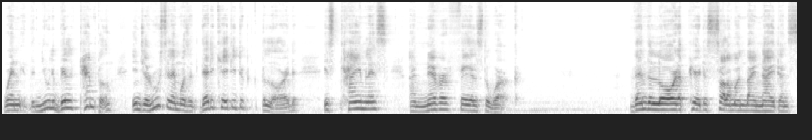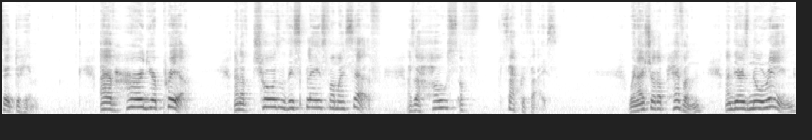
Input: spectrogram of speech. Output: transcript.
when the newly built temple in Jerusalem was dedicated to the Lord is timeless and never fails to work. Then the Lord appeared to Solomon by night and said to him, I have heard your prayer and have chosen this place for myself as a house of sacrifice. When I shut up heaven and there is no rain,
